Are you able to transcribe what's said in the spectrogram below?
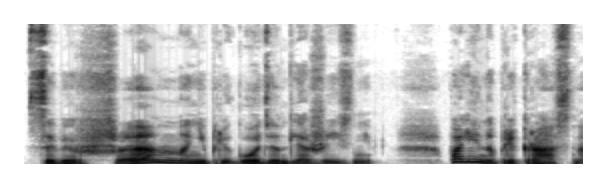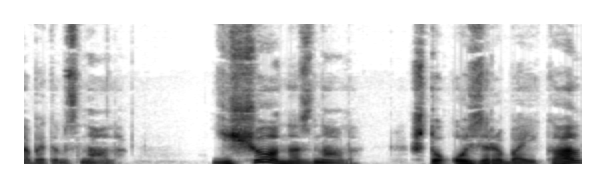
совершенно непригоден для жизни. Полина прекрасно об этом знала. Еще она знала, что озеро Байкал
